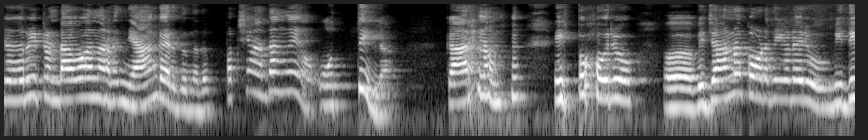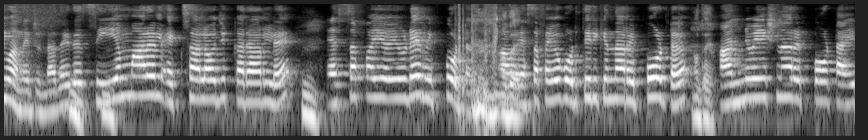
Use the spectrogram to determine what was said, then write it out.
കയറിയിട്ടുണ്ടാവുക എന്നാണ് ഞാൻ കരുതുന്നത്. പക്ഷെ അതങ്ങ് ഒത്തില്ല. കാരണം ഇപ്പോൾ ഒരു വിചാരണ കോടതിയുടെ ഒരു വിധി വന്നിട്ടുണ്ട്. അതായത് C M R L Exalogic കരാറിലെ എസ് എഫ് ഐ ഒയുടെ report. S F I O കൊടുത്തിരിക്കുന്ന റിപ്പോർട്ട്. അന്വേഷണ റിപ്പോർട്ടായി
